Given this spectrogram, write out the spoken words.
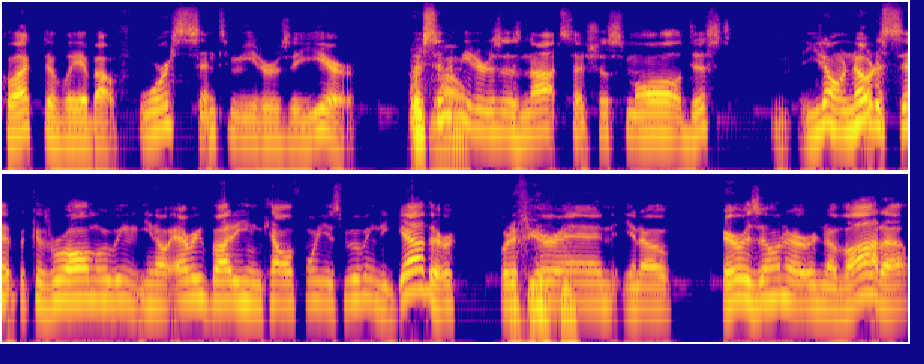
collectively about four centimeters a year. Four wow. centimeters is not such a small distance. You don't notice it because we're all moving. You know, everybody in California is moving together. But if you're in, you know, Arizona or Nevada,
